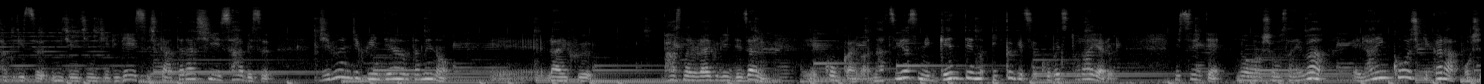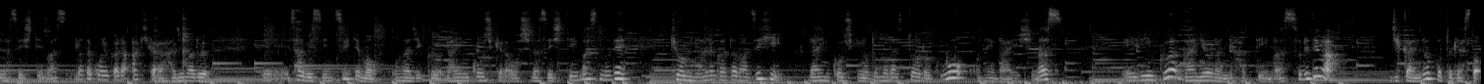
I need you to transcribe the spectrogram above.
昨日21日リリースした新しいサービス自分軸に出会うための、えライフパーソナルライフリーデザイン、え今回は夏休み限定の1ヶ月個別トライアルについての詳細は LINE 公式からお知らせしています。またこれから秋から始まるサービスについても同じく LINE 公式からお知らせしていますので興味のある方はぜひ LINE 公式のお友達登録をお願いします。リンクは概要欄に貼っています。それでは次回のポッドキャスト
